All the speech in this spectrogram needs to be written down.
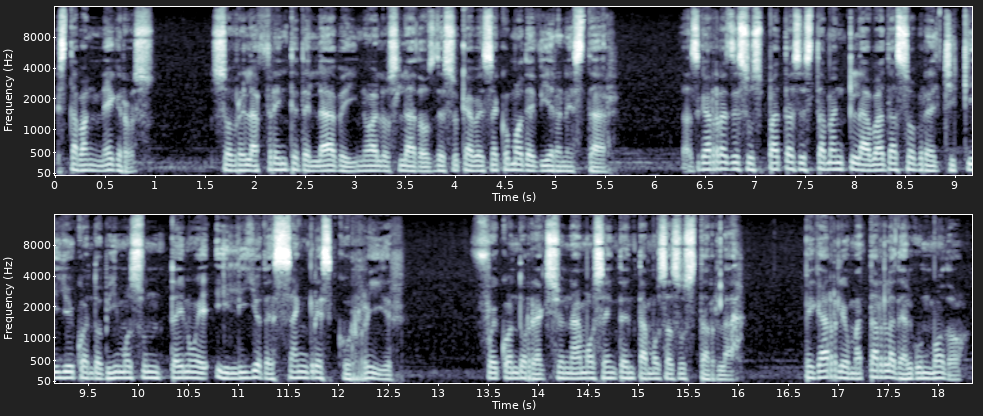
Estaban negros, sobre la frente del ave y no a los lados de su cabeza como debieran estar. Las garras de sus patas estaban clavadas sobre el chiquillo y cuando vimos un tenue hilillo de sangre escurrir, fue cuando reaccionamos e intentamos asustarla, pegarle o matarla de algún modo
